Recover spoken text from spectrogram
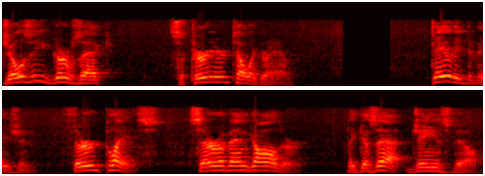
Josie Gerzek, Superior Telegram. Daily Division, third place, Sarah Van Galder, The Gazette, Janesville.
